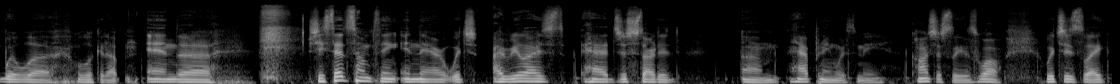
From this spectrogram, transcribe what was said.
we'll uh, we'll look it up. And uh, she said something in there which I realized had just started um, happening with me consciously as well, which is like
